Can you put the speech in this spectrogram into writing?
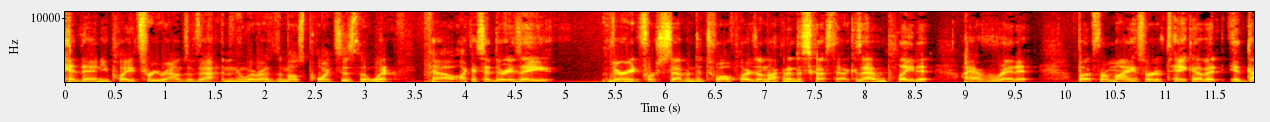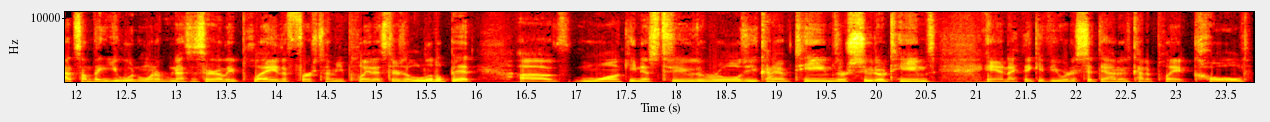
And then you play three rounds of that, and then whoever has the most points is the winner. Now, like I said, there is a variant for 7 to 12 players. I'm not going to discuss that because I haven't played it. I have read it. But from my sort of take of it, it, that's something you wouldn't want to necessarily play the first time you play this. There's a little bit of wonkiness to the rules. You kind of have teams or pseudo teams. And I think if you were to sit down and kind of play it cold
